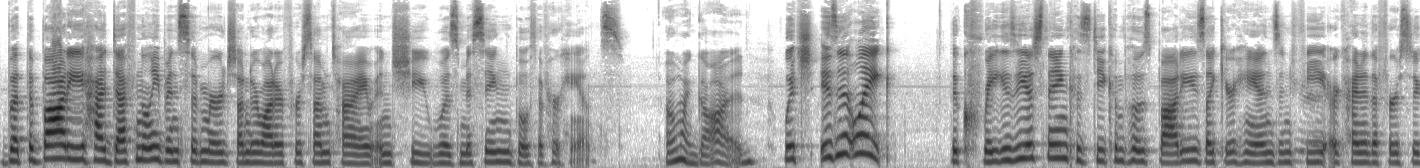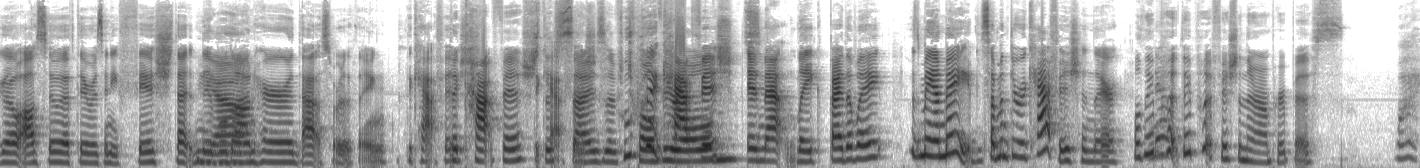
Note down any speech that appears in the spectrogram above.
But the body had definitely been submerged underwater for some time and she was missing both of her hands Oh my god. which isn't like the craziest thing because decomposed bodies like your hands and feet are kind of the first to go. Also if there was any fish that nibbled Yeah. on her that sort of thing. The catfish. The catfish, the, catfish. size of Who put a twelve year old. catfish in that lake by the way? It was man-made. Someone threw a catfish in there. Well, they put they put fish in there on purpose. Why?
